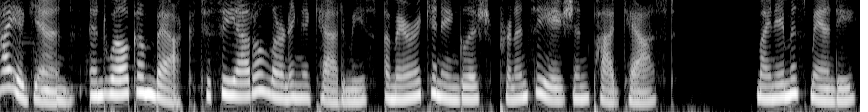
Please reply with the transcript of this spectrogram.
Hi again, and welcome back to Seattle Learning Academy's American English Pronunciation Podcast. My name is Mandy,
